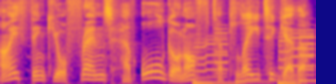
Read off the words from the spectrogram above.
I think your friends have all gone off to play together.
